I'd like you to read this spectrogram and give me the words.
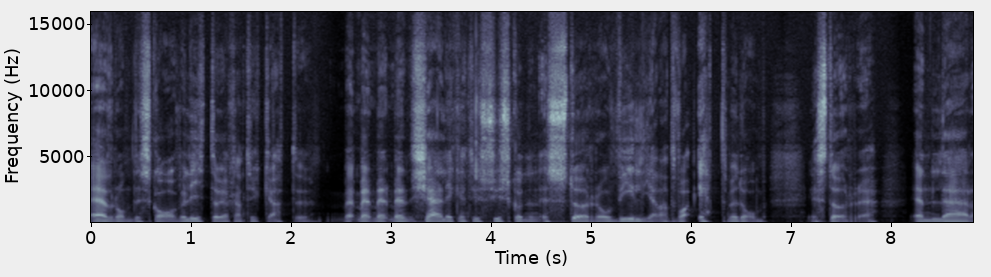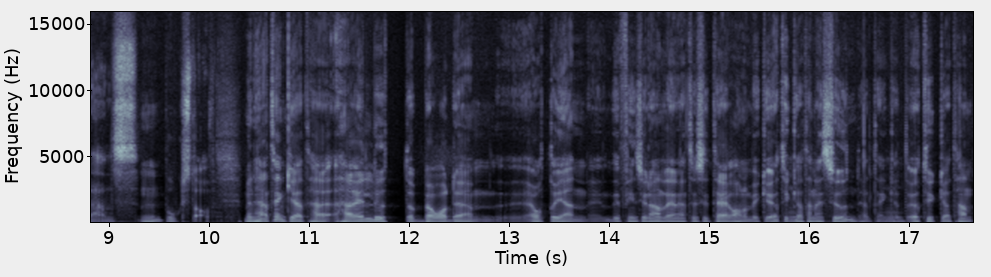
Även om det skaver lite och jag kan tycka att eh, men, men, men, kärleken till syskonen är större och viljan att vara ett med dem är större än lärans Mm. bokstav. Men här tänker jag att här, här är Luther både, återigen, det finns ju en anledning att jag citerar honom mycket. Jag tycker Mm. att han är sund helt enkelt. Mm. Och jag tycker att han,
